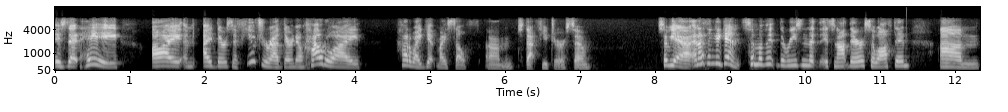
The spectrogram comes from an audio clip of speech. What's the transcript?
is that hey, I am I there's a future out there now. How do I how do I get myself um, to that future? So so yeah, and I think again, some of it, the reason that it's not there so often, um,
